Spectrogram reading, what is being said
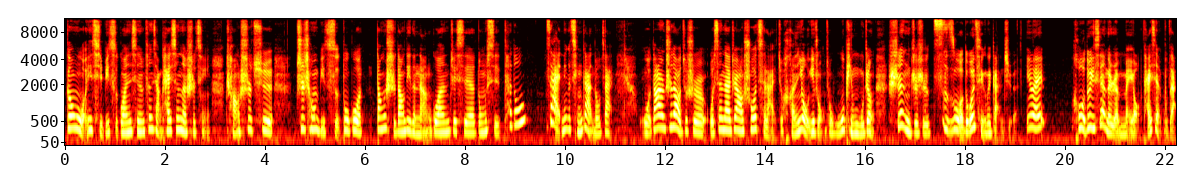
跟我一起彼此关心、分享开心的事情，尝试去支撑彼此度过当时当地的难关，这些东西他都在，那个情感都在。我当然知道，就是我现在这样说起来，就很有一种就无凭无证，甚至是自作多情的感觉，因为。和我对线的人没有，苔藓不在，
